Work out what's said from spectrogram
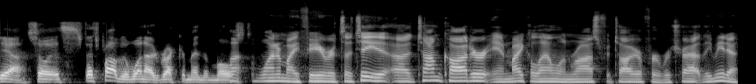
yeah, so it's that's probably the one I'd recommend the most. One of my favorites. I tell you, uh, Tom Cotter and Michael Alan Ross, photographer, were tra- they made an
